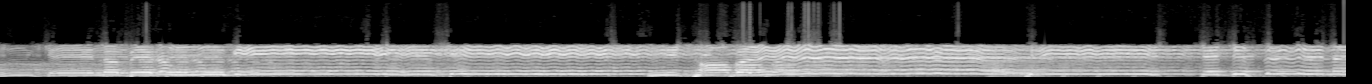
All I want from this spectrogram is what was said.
इनके लबे रंगी जिसने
